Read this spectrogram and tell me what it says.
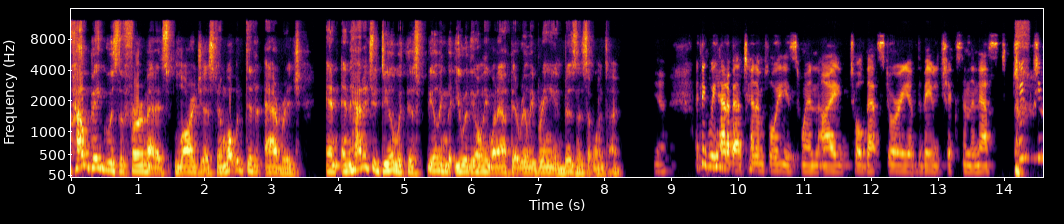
how big was the firm at its largest, and what did it average? And and how did you deal with this feeling that you were the only one out there really bringing in business at one time? Yeah, I think we had about ten employees when I told that story of the baby chicks in the nest. Cheep, cheep,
